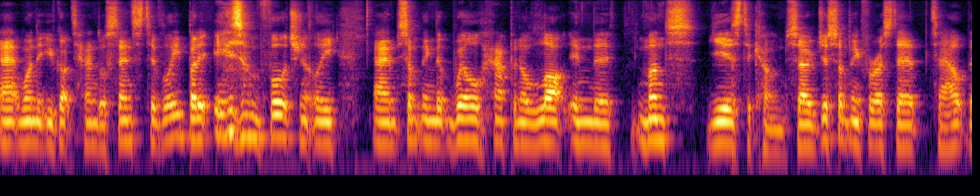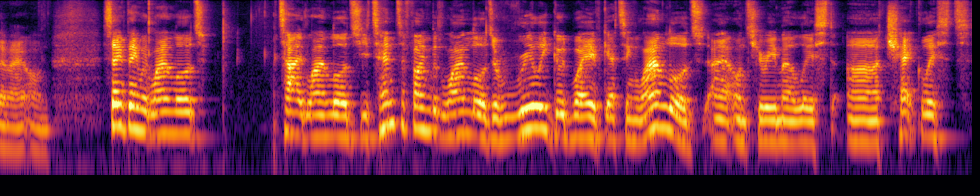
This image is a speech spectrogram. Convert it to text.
uh, one that you've got to handle sensitively, but it is unfortunately um, something that will happen a lot in the months, years to come. So just something for us to, to help them out on. Same thing with landlords tied landlords, you tend to find with landlords a really good way of getting landlords uh, onto your email list are checklists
